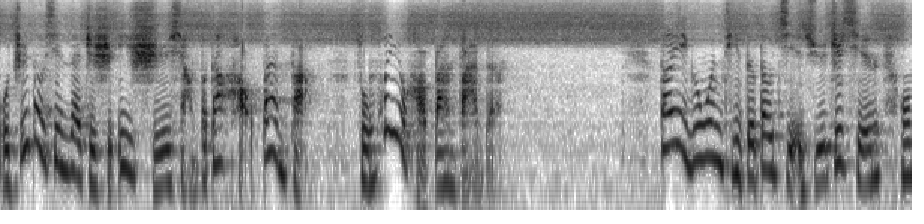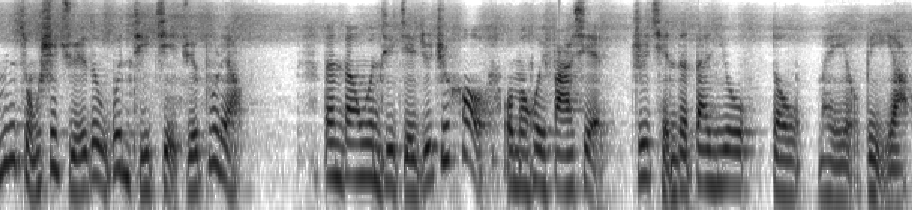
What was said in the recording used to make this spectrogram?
我知道现在只是一时想不到好办法，总会有好办法的。当一个问题得到解决之前，我们总是觉得问题解决不了。但当问题解决之后，我们会发现之前的担忧都没有必要。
